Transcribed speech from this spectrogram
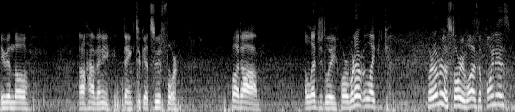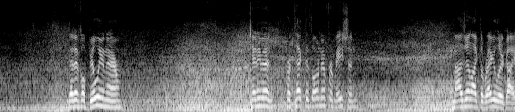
even though I don't have anything to get sued for. But um, allegedly, or whatever, like whatever the story was, the point is that if a billionaire can't even protect his own information, imagine like the regular guy.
